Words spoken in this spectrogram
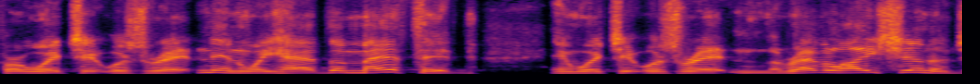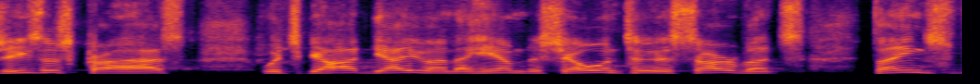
for which it was written, and we have the method in which it was written. The revelation of Jesus Christ, which God gave unto him to show unto his servants things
